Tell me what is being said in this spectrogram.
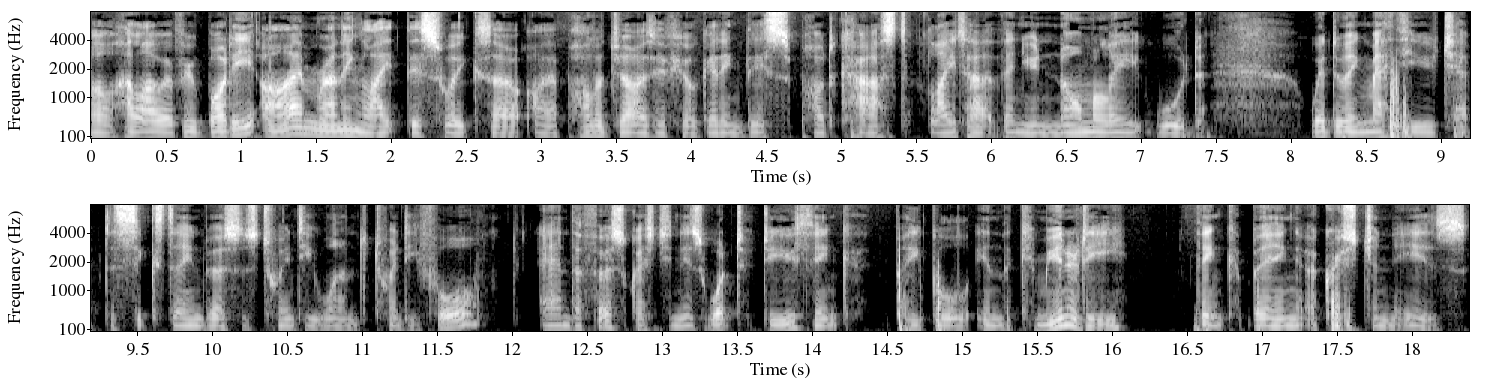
Well, hello everybody. I'm running late this week, so I apologize if you're getting this podcast later than you normally would. We're doing Matthew chapter 16, verses 21 to 24. And the first question is What do you think people in the community think being a Christian is?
